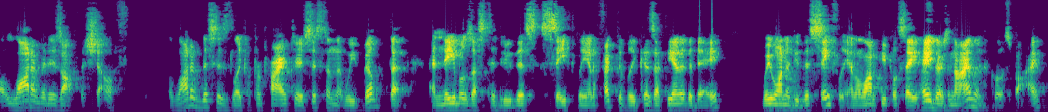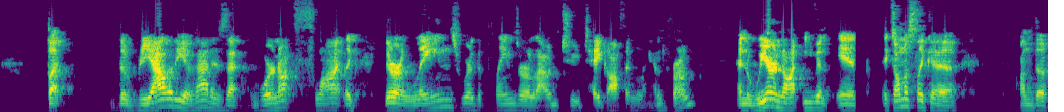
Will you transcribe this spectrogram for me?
a lot of it is off the shelf, a lot of this is like a proprietary system that we've built that enables us to do this safely and effectively. Because at the end of the day, we want to do this safely. And a lot of people say, hey, there's an island close by. But the reality of that is that we're not flying, like, there are lanes where the planes are allowed to take off and land from. And we are not even in, it's almost like a, on the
